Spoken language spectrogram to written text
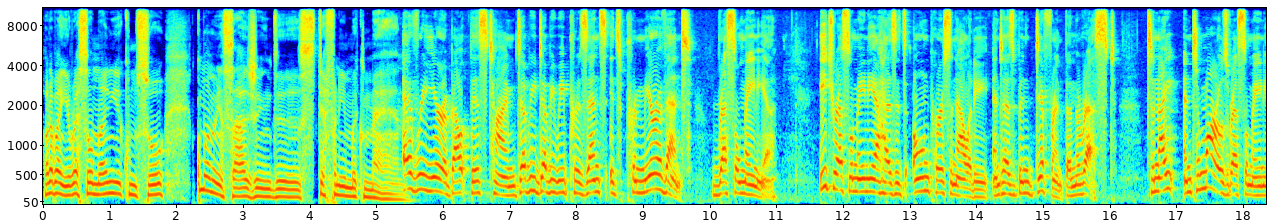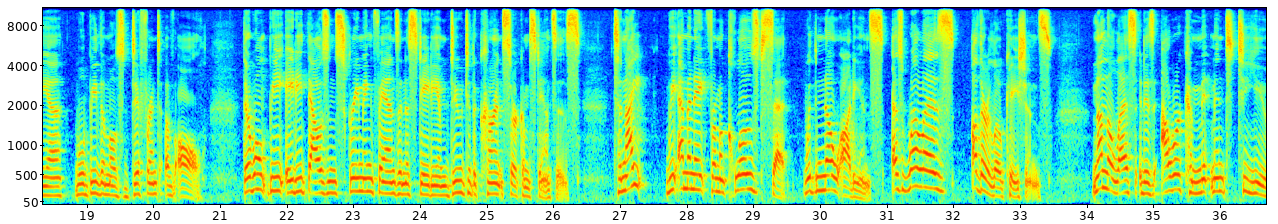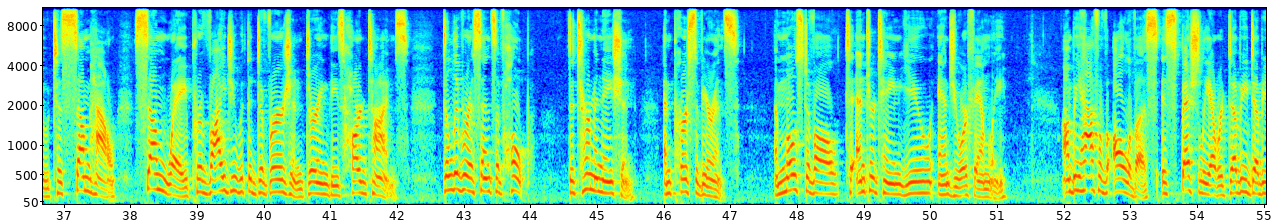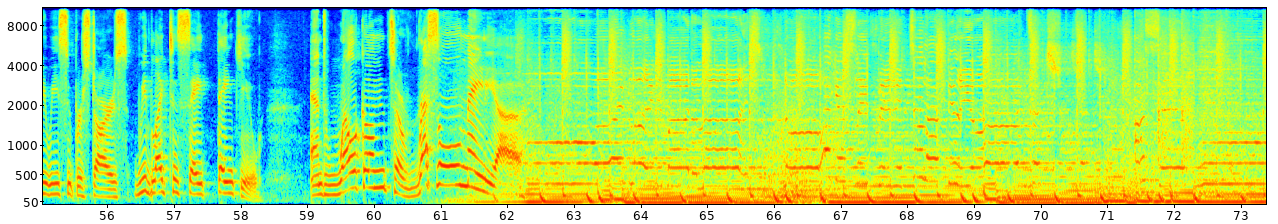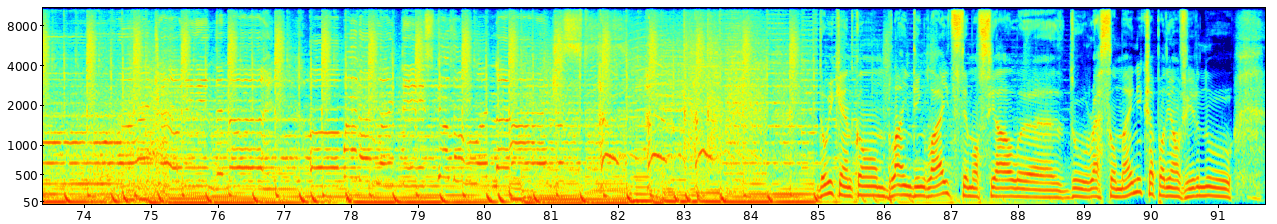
Ora bem, e WrestleMania começou com uma mensagem de Stephanie McMahon. Every year, about this time, WWE presents its premier event, WrestleMania. Each WrestleMania has its own personality and has been different than the rest. Tonight and tomorrow's WrestleMania will be the most different of all. There won't be 80,000 screaming fans in a stadium due to the current circumstances. Tonight, we emanate from a closed set with no audience, as well as other locations. Nonetheless, it is our commitment to you to somehow, some way provide you with a diversion during these hard times, deliver a sense of hope, determination, and perseverance, and most of all, to entertain you and your family. On behalf of all of us, especially our WWE superstars, we'd like to say thank you and welcome to WrestleMania. The Weeknd com Blinding Lights, tema oficial eh, do WrestleMania, que já podem ouvir no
